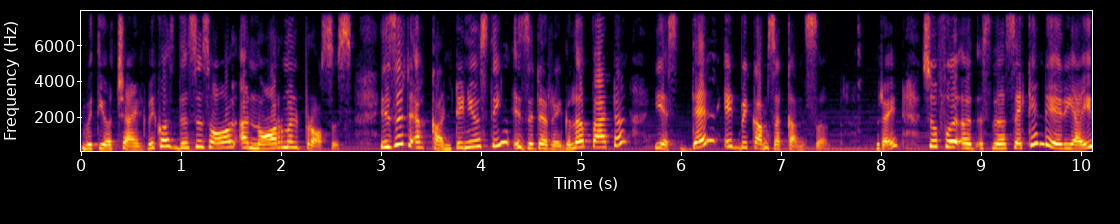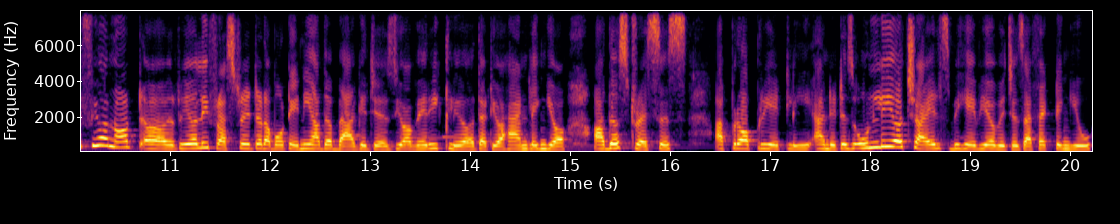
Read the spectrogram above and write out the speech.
with your child because this is all a normal process. Is it a continuous thing? Is it a regular pattern? Yes then it becomes a concern right? So for uh, the second area if you are not uh, really frustrated about any other baggages you are very clear that you're handling your other stresses appropriately and it is only your child's behavior which is affecting you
